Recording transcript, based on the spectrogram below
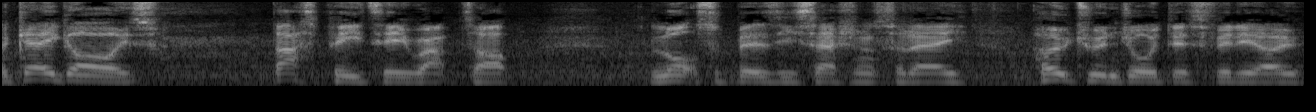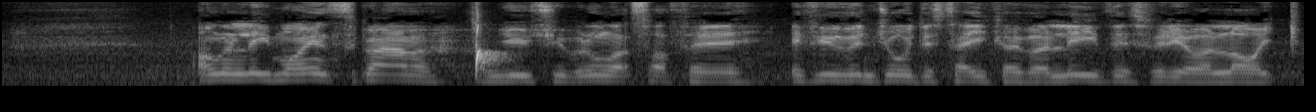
Okay guys, that's PT wrapped up. Lots of busy sessions today. Hope you enjoyed this video. I'm gonna leave my Instagram and YouTube and all that stuff here. If you've enjoyed this takeover, leave this video a like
